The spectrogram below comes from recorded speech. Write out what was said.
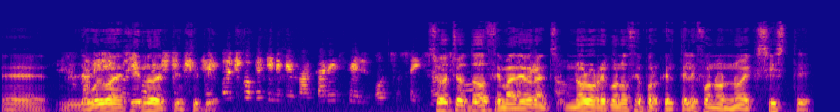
eh, le vuelvo a decir lo del principio. El código que tiene que marcar es el 868. 812 más de Orange no lo reconoce porque el teléfono no existe.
